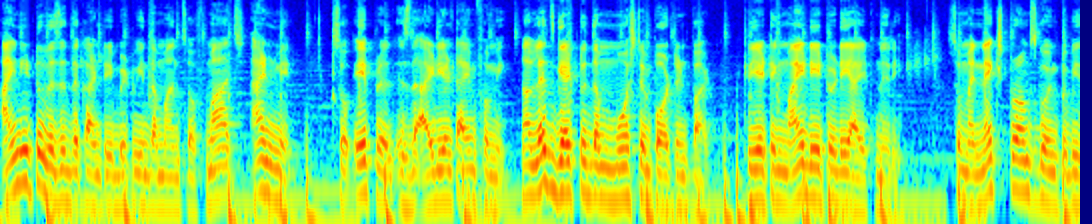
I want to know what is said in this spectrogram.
I need to visit the country between the months of March and May. So April is the ideal time for me. Now let's get to the most important part, creating my day-to-day -day itinerary. So my next prompt is going to be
